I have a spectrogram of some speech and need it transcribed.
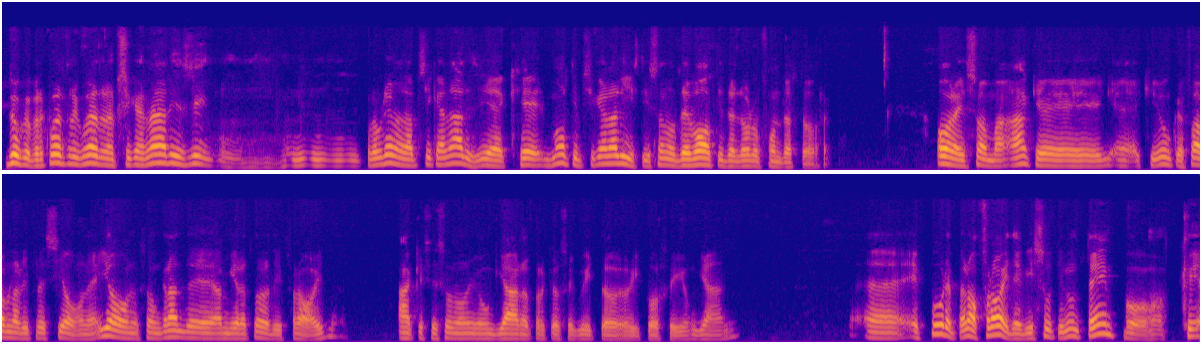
Dunque, per quanto riguarda la psicanalisi, il problema della psicanalisi è che molti psicanalisti sono devoti del loro fondatore. Ora, insomma, anche eh, chiunque fa una riflessione, io sono un grande ammiratore di Freud, anche se sono junghiano perché ho seguito i corsi junghiani. Eh, eppure però Freud è vissuto in un tempo che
